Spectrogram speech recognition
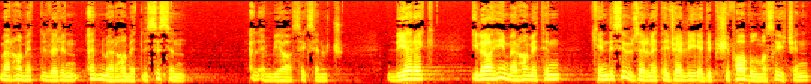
merhametlilerin en merhametlisisin. El-Enbiya 83 diyerek ilahi merhametin kendisi üzerine tecelli edip şifa bulması için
